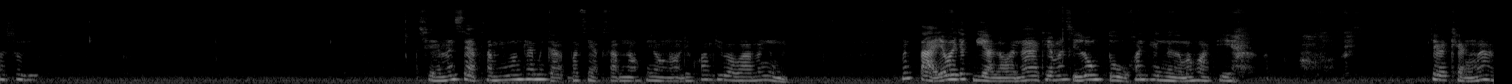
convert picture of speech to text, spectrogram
ปลาสลิดเสียมันแสบซ้ำที่เมืองไทยมันกับปลาแสบซ้ำเนาะพี่น้องเนาะด้วยความที่แบบว่ามันมันตายเอาไว้จักเดียนแล้อหน้าเทียมันสิลงตู้คอนเทนเนอร์มาหอดพี่แกแข็งมาก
